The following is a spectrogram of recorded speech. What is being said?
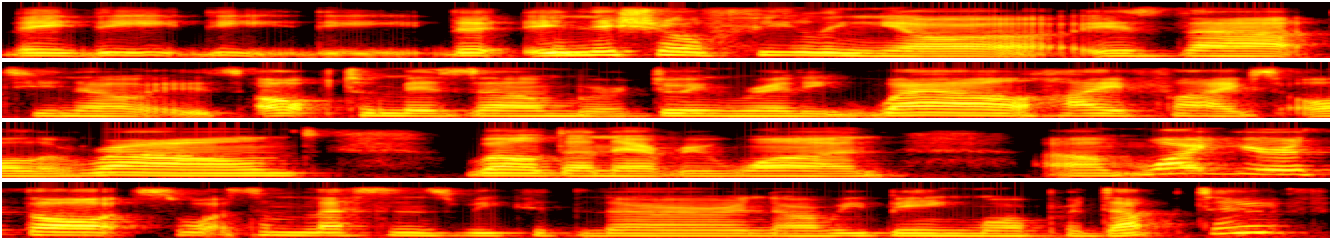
The, the, the, the, the initial feeling uh, is that, you know, it's optimism, we're doing really well, high fives all around, well done, everyone. Um, what are your thoughts? What some lessons we could learn? Are we being more productive?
